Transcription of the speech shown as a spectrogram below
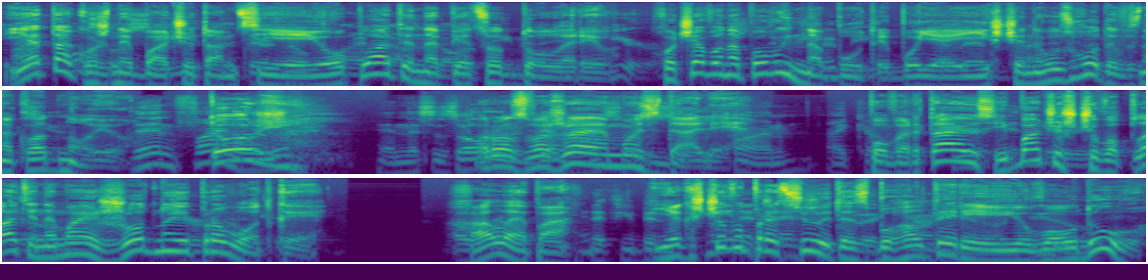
я також не бачу там цієї оплати на 500 доларів, хоча вона повинна бути, бо я її ще не узгодив з накладною. Тож розважаємось далі. Повертаюсь і бачу, що в оплаті немає жодної проводки. Халепа. Якщо ви працюєте з бухгалтерією в Оуду,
